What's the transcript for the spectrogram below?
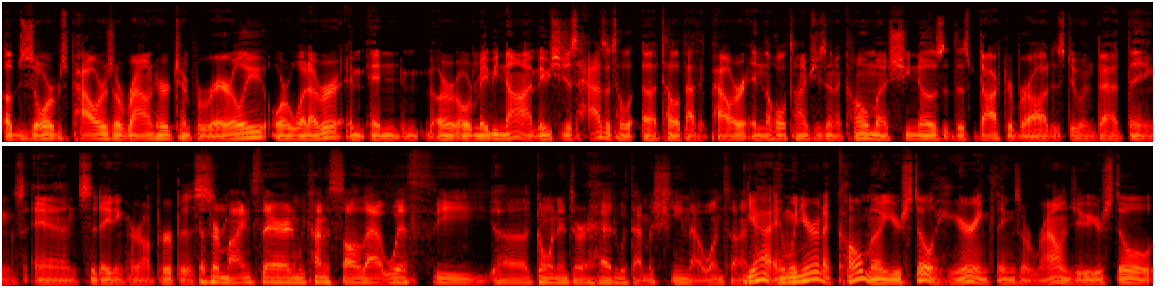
absorbs powers around her temporarily or whatever and, and or, or maybe not. Maybe she just has a tele, uh, telepathic power and the whole time she's in a coma she knows that this doctor broad is doing bad things and sedating her on purpose. Because her mind's there, and we kind of saw that with the uh, going into her head with that machine that one time. yeah and when you're in a coma you're still hearing things around you. You're still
